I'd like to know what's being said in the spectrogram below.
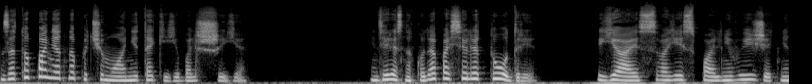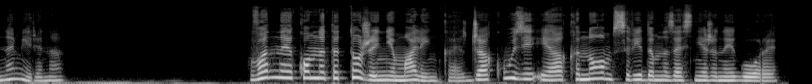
зато понятно, почему они такие большие. Интересно, куда поселят Тодри? Я из своей спальни выезжать не намерена. Ванная комната тоже не маленькая, с джакузи и окном с видом на заснеженные горы –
